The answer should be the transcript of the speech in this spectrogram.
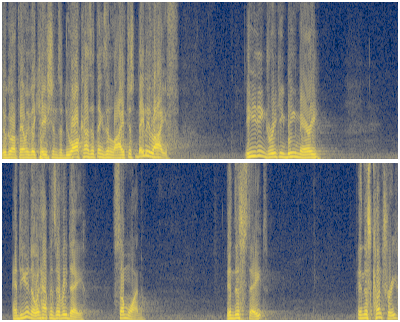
They'll go on family vacations and do all kinds of things in life, just daily life. Eating, drinking, being merry. And do you know it happens every day? Someone in this state, in this country,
